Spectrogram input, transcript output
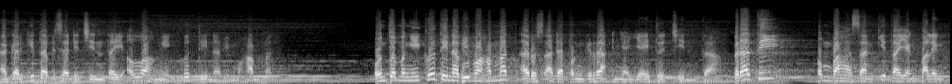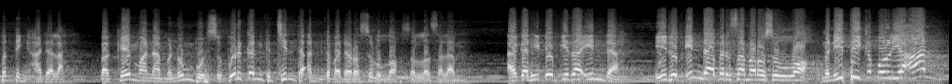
agar kita bisa dicintai Allah mengikuti Nabi Muhammad. Untuk mengikuti Nabi Muhammad harus ada penggeraknya yaitu cinta. Berarti pembahasan kita yang paling penting adalah bagaimana menumbuh suburkan kecintaan kepada Rasulullah sallallahu alaihi wasallam. Agar hidup kita indah hidup indah bersama Rasulullah meniti kemuliaan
